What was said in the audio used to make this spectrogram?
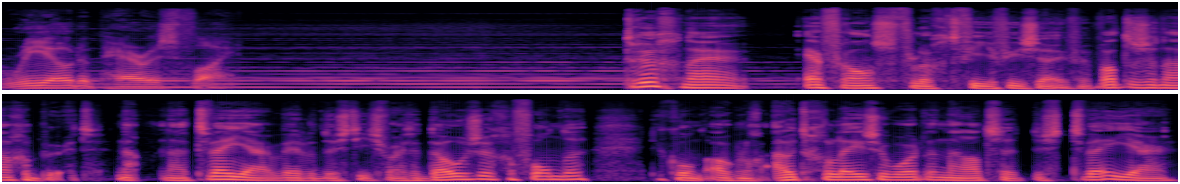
Rio to Paris flight. Terug naar Air France vlucht 447. Wat is er nou gebeurd? Nou, na twee jaar werden dus die zwarte dozen gevonden. Die konden ook nog uitgelezen worden. Nadat ze dus twee jaar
